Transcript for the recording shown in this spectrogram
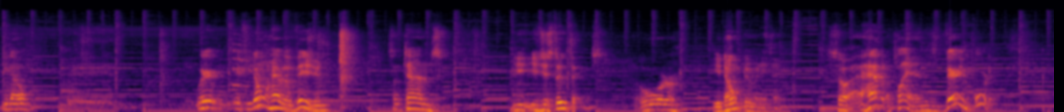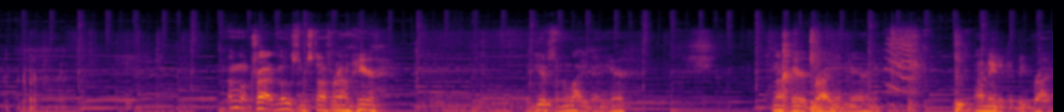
You know, where if you don't have a vision, sometimes you, you just do things or you don't do anything. So uh, having a plan is very important. I'm gonna try to move some stuff around here to give some light in here. It's not very bright in here I need it to be brighter.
